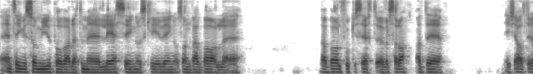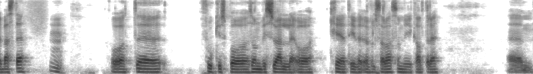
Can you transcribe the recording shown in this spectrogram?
en ting vi så mye på, var dette med lesing og skriving og sånn verbale verbalfokuserte øvelser. da, At det ikke alltid er det beste. Mm. Og at uh, fokus på sånn visuelle og kreative øvelser, da, som vi kalte det. Um,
